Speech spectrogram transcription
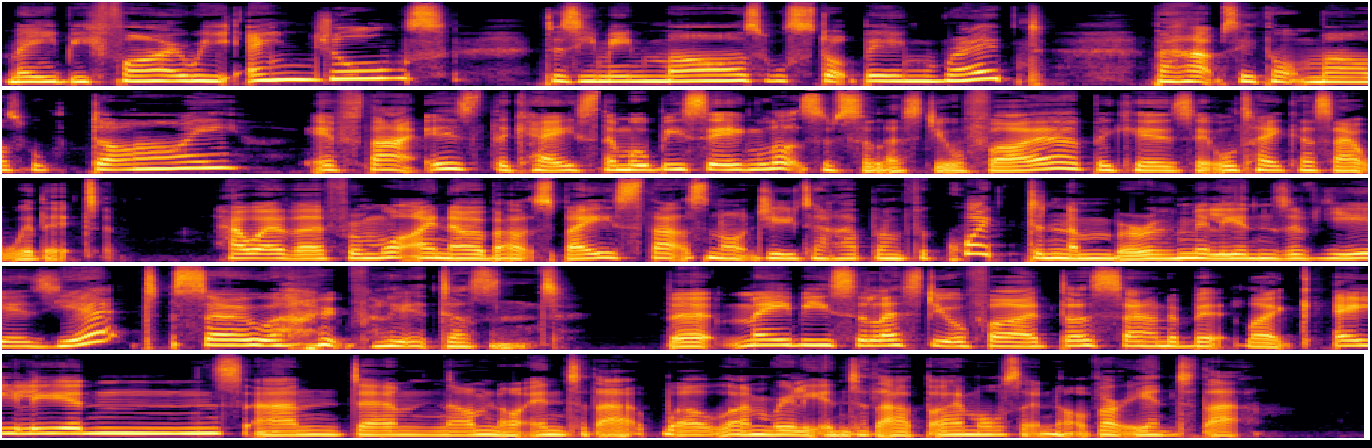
Maybe fiery angels? Does he mean Mars will stop being red? Perhaps he thought Mars will die? If that is the case, then we'll be seeing lots of celestial fire because it will take us out with it. However, from what I know about space, that's not due to happen for quite a number of millions of years yet, so hopefully it doesn't. But maybe celestial fire does sound a bit like aliens, and um, I'm not into that. Well, I'm really into that, but I'm also not very into that.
